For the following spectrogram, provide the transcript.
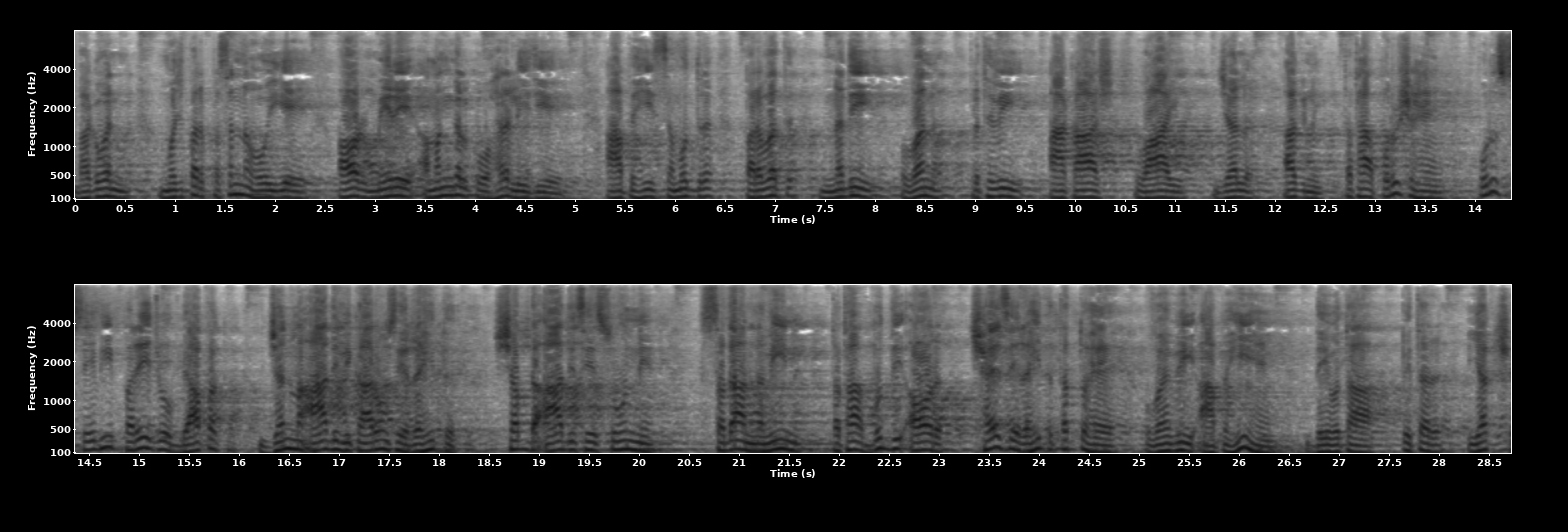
भगवन मुझ पर प्रसन्न होइए और मेरे अमंगल को हर लीजिए। आप ही समुद्र, पर्वत, नदी, वन, पृथ्वी, आकाश, वायु, जल, अग्नि तथा पुरुष हैं। पुरुष से भी परे जो व्यापक जन्म आदि विकारों से रहित, शब्द आदि से शून्य, सदा नवीन तथा बुद्धि और क्षय से रहित तत्व है, वह भी आप ही हैं। देवता पितर यक्ष,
